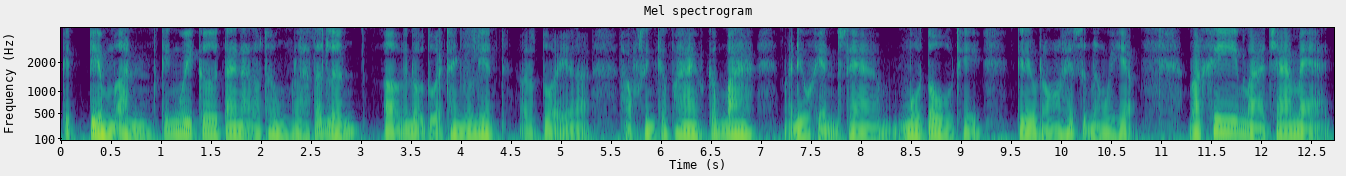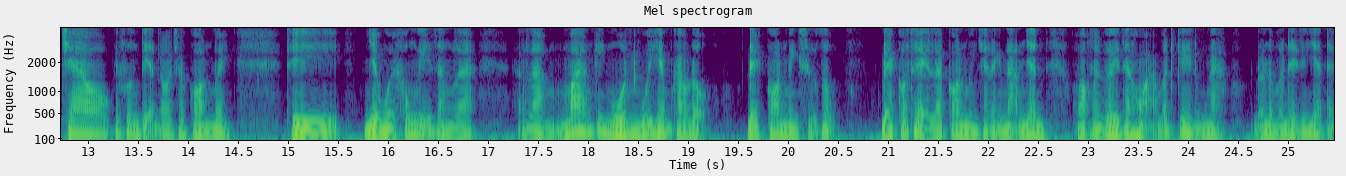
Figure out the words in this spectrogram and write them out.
cái tiềm ẩn cái nguy cơ tai nạn giao thông là rất lớn ở cái độ tuổi thanh thiếu niên ở độ tuổi là học sinh cấp 2 và cấp 3 mà điều khiển xe mô tô thì cái điều đó hết sức là nguy hiểm. Và khi mà cha mẹ trao cái phương tiện đó cho con mình thì nhiều người không nghĩ rằng là là mang cái nguồn nguy hiểm cao độ để con mình sử dụng để có thể là con mình trở thành nạn nhân hoặc là gây ra họa bất kỳ lúc nào. Đó là vấn đề thứ nhất là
